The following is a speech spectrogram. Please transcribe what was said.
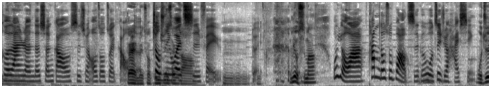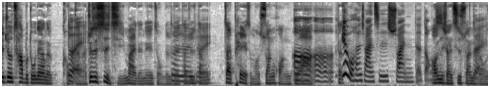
荷兰人的身高是全欧洲最高的对，没错，就是因为吃飞鱼。嗯嗯嗯，对，你有吃吗？我有啊，他们都说不好吃，可是我自己觉得还行。我觉得就差不多那样的口感啊，就是市集卖的那种，对不对？对对它就是当对再配什么酸黄嗯瓜。嗯嗯嗯因为我很喜欢吃酸的东西。哦，你喜欢吃酸的东，西，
